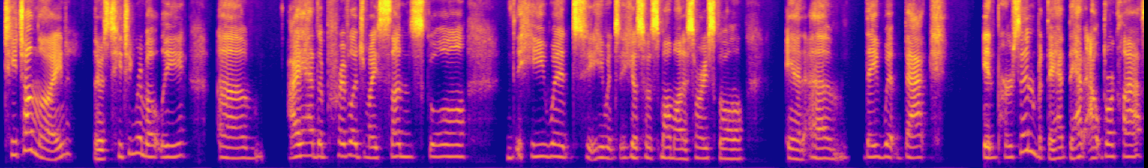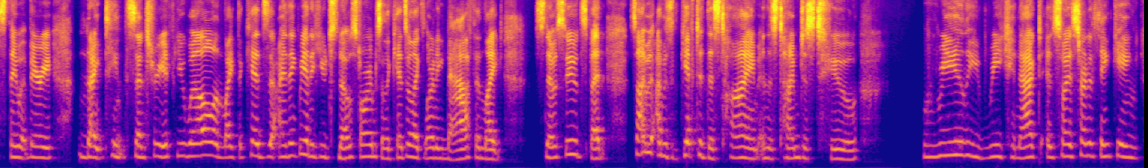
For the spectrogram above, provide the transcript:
teach online. I was teaching remotely um, I had the privilege, my son's school, he went to, he went to, he goes to a small Montessori school and um, they went back in person, but they had they had outdoor class. They went very 19th century, if you will. And like the kids, I think we had a huge snowstorm. So the kids are like learning math and like snowsuits. But so I, I was gifted this time and this time just to really reconnect. And so I started thinking,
